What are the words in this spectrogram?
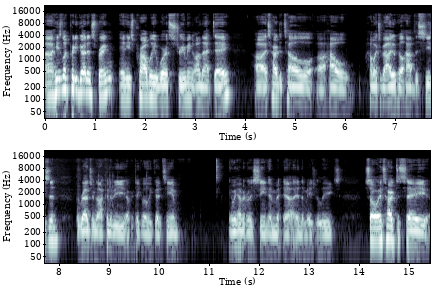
Uh, he's looked pretty good in spring, and he's probably worth streaming on that day. Uh, it's hard to tell uh, how how much value he'll have this season. The Reds are not going to be a particularly good team and we haven't really seen him uh, in the major leagues. So it's hard to say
